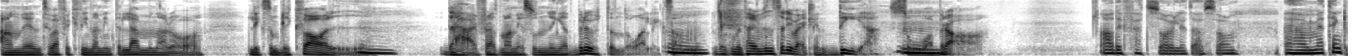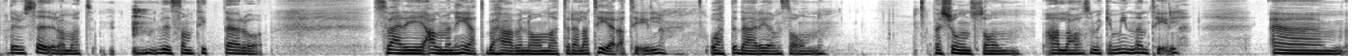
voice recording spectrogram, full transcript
anledningen till varför kvinnan inte lämnar och liksom blir kvar i mm. det här för att man är så nedbruten då. Liksom. Mm. Dokumentären visade ju verkligen det så mm. bra. Ja, det är fett sorgligt alltså. Um, jag tänker på det du säger om att vi som tittar och Sverige i allmänhet behöver någon att relatera till. Och att det där är en sån person som alla har så mycket minnen till. Um,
